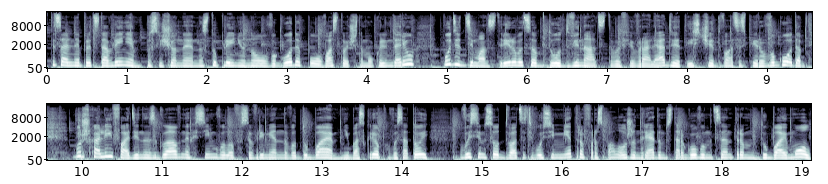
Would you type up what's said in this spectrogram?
Специальное представление, посвященное наступлению Нового года по восточному календарю, будет демонстрироваться до 12 февраля 2021 года. Бурж-Халифа – один из главных символов современного Дубая. Небоскреб высотой 828 метров расположен рядом с торговым центром Дубай-Молл.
